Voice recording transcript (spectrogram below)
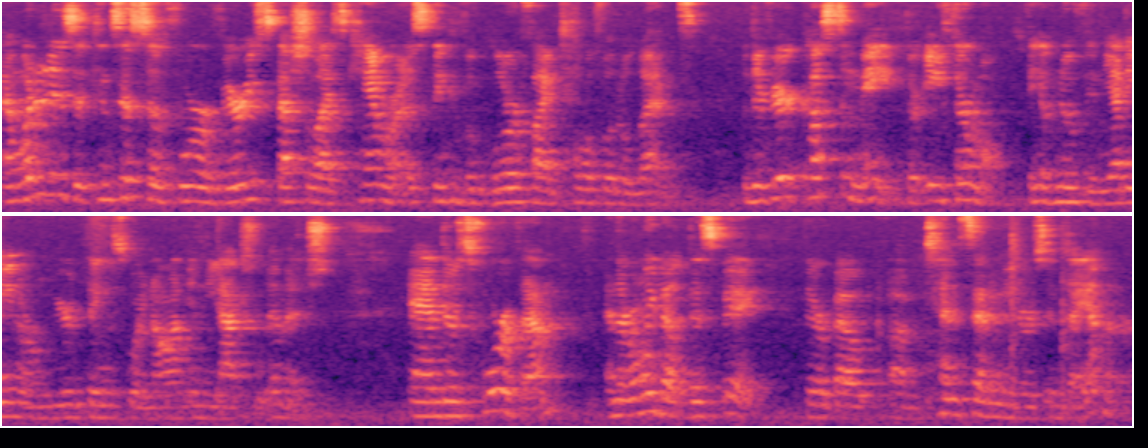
And what it is, it consists of four very specialized cameras. Think of a glorified telephoto lens. But they're very custom made. They're athermal. They have no vignetting or weird things going on in the actual image. And there's four of them, and they're only about this big. They're about um, 10 centimeters in diameter.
